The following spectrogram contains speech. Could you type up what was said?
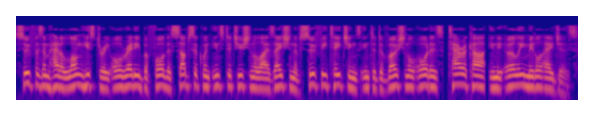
Sufism had a long history already before the subsequent institutionalization of Sufi teachings into devotional orders in the early Middle Ages.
